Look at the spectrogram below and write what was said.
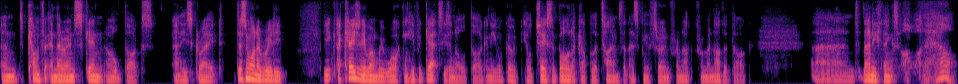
and comfort in their own skin, old dogs. And he's great. He doesn't want to really he, occasionally when we're walking, he forgets he's an old dog and he will go, he'll chase a ball a couple of times that has been thrown from another, from another dog. And then he thinks, oh, what the hell?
